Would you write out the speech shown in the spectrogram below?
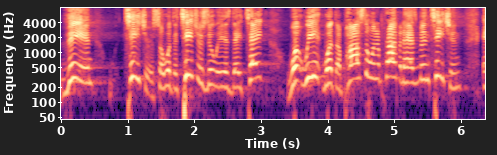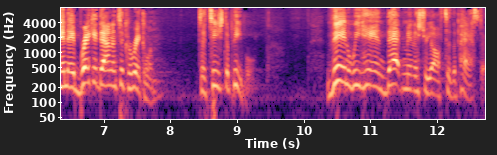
Then teachers. So what the teachers do is they take what we, what the apostle and the prophet has been teaching and they break it down into curriculum to teach the people. Then we hand that ministry off to the pastor.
